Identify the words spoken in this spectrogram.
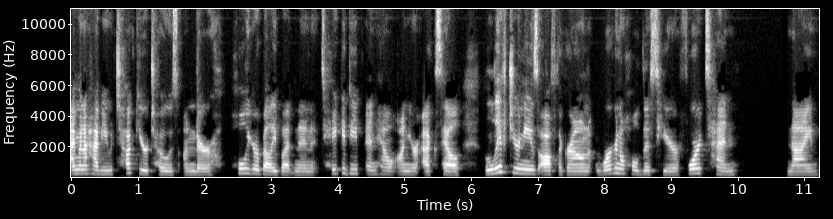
I'm going to have you tuck your toes under, pull your belly button in, take a deep inhale on your exhale, lift your knees off the ground. We're going to hold this here for 10, 9,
